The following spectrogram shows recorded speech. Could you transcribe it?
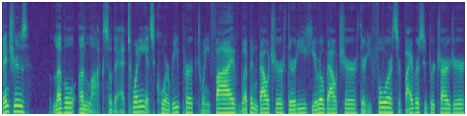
Ventures level unlocks. So that at 20, it's core reperk, 25, weapon voucher, 30, hero voucher, 34, survivor supercharger,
